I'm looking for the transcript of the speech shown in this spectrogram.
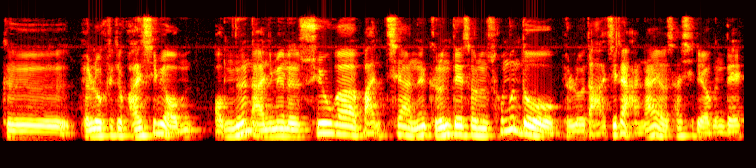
그 별로 그렇게 관심이 없, 는 아니면은 수요가 많지 않은 그런 데서는 소문도 별로 나지를 않아요 사실이요. 근데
